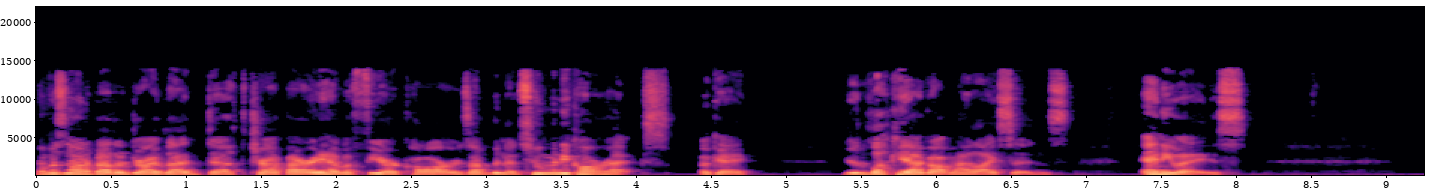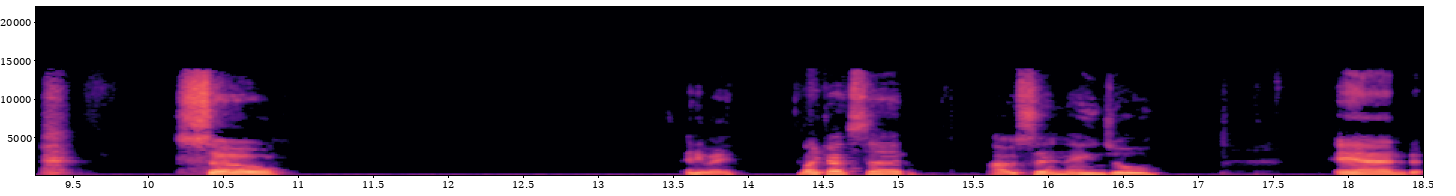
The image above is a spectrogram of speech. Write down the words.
I was not about to drive that death trap. I already have a fear of cars. I've been in too many car wrecks. Okay, you're lucky I got my license. Anyways, so anyway, like I said, I was sent an angel, and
